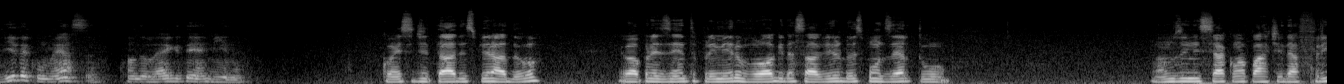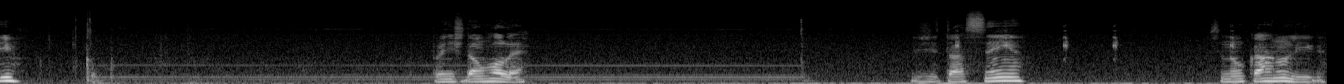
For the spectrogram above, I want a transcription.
A vida começa quando o leg termina. Com esse ditado inspirador, eu apresento o primeiro vlog da Saveiro 2.0 Turbo. Vamos iniciar com uma partida frio. Pra gente dar um rolé. Digitar a senha. Senão o carro não liga.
